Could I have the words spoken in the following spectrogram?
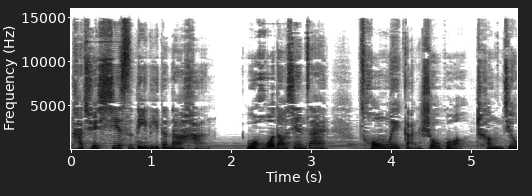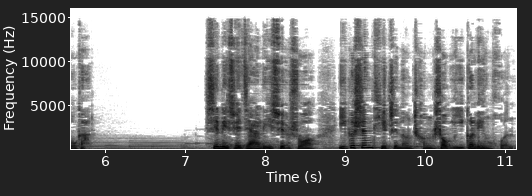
他却歇斯底里的呐喊：“我活到现在，从未感受过成就感。”心理学家李雪说：“一个身体只能承受一个灵魂。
